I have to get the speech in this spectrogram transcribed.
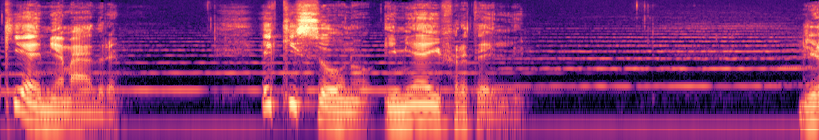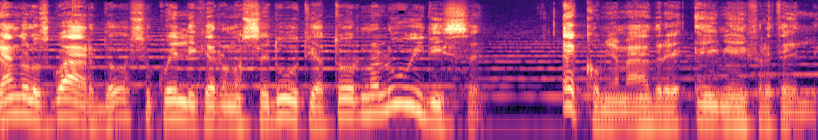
Chi è mia madre? E chi sono i miei fratelli? Girando lo sguardo su quelli che erano seduti attorno a lui, disse, Ecco mia madre e i miei fratelli,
